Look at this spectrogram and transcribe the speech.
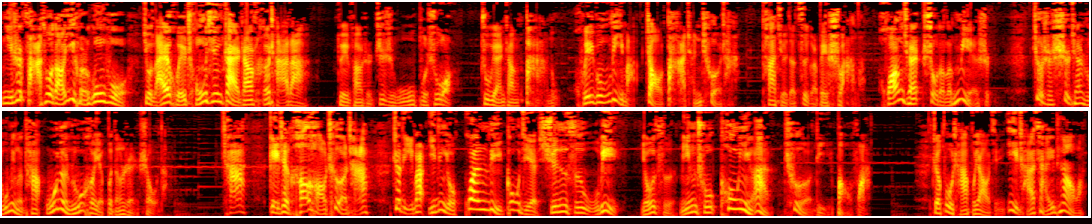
你是咋做到一会儿功夫就来回重新盖章核查的？”对方是支支吾吾不说。朱元璋大怒，回宫立马召大臣彻查。他觉得自个儿被耍了，皇权受到了蔑视。这是视权如命的他，无论如何也不能忍受的。查，给朕好好彻查，这里边一定有官吏勾结、徇私舞弊。由此，明初空印案彻底爆发。这不查不要紧，一查吓一跳啊！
